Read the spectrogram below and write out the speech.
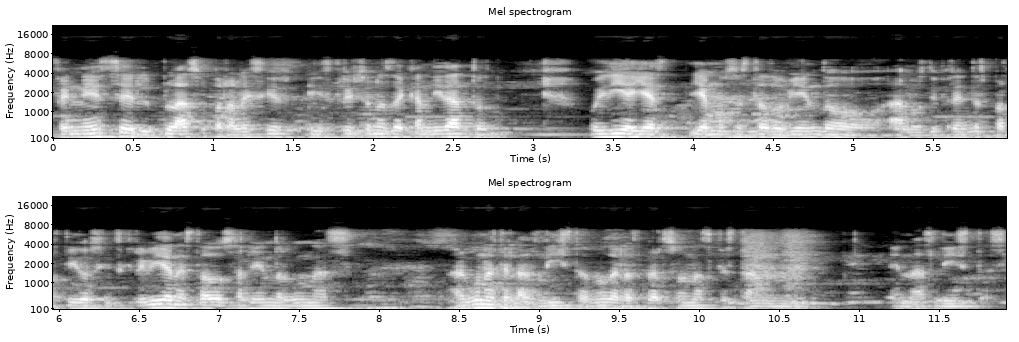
fenece el plazo para las inscripciones de candidatos. Hoy día ya, ya hemos estado viendo a los diferentes partidos inscribir, han estado saliendo algunas, algunas de las listas ¿no? de las personas que están en las listas.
